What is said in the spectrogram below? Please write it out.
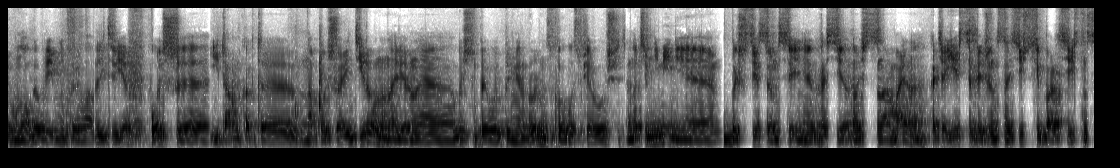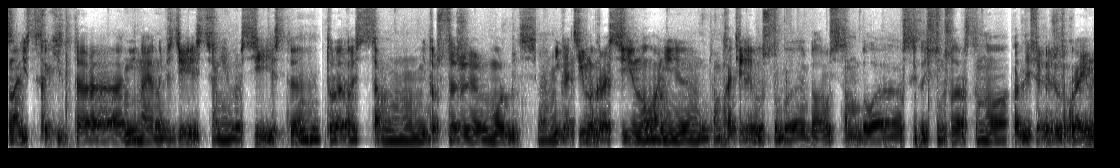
много времени провела в Литве, в Польше, и там как-то на Польшу ориентирована, наверное, обычно приводит пример Гродненскую область в первую очередь. Но, тем не менее, в большинстве своего населения к России относится нормально. Хотя есть, опять же, националистические партии, есть националисты какие-то, да, они, наверное, везде есть, они в России есть, да, угу. которые относятся там не то, что даже, может быть, негативно к России, но они там хотели бы, чтобы Беларусь там была русскоязычным государством. Но, в отличие, опять же, от Украины,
